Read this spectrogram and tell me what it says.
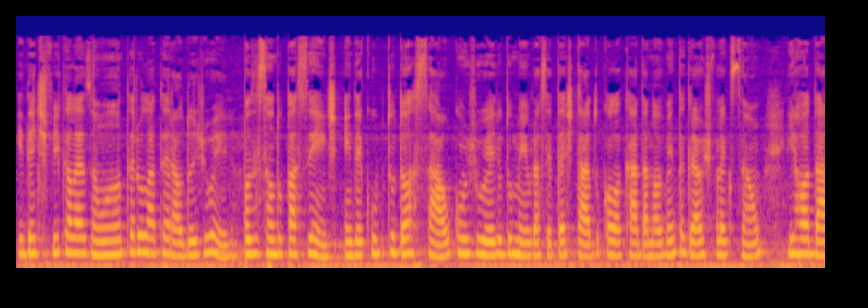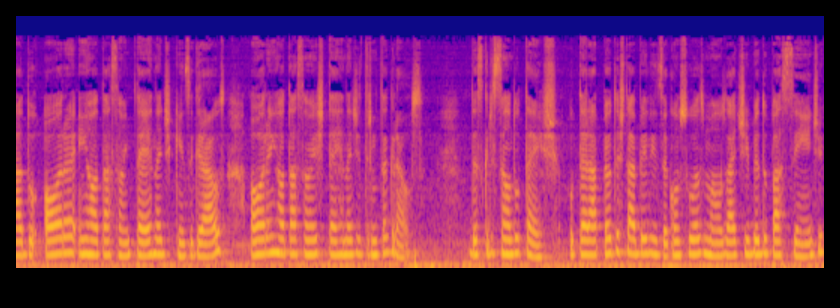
Identifica a lesão anterolateral do joelho. Posição do paciente em decúbito dorsal com o joelho do membro a ser testado colocado a 90 graus de flexão e rodado ora em rotação interna de 15 graus, ora em rotação externa de 30 graus. Descrição do teste: O terapeuta estabiliza com suas mãos a tíbia do paciente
